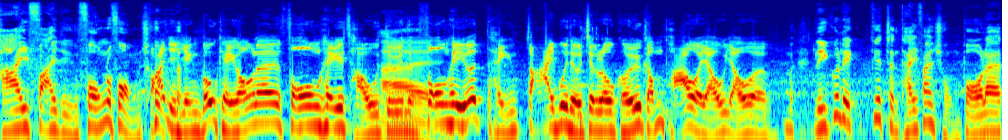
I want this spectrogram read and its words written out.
太快，連放都放唔出。反而盈寶奇樂咧，放棄頭段，放棄咗停大半條直路，佢咁跑啊有有啊！你如果你一陣睇翻重播咧，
